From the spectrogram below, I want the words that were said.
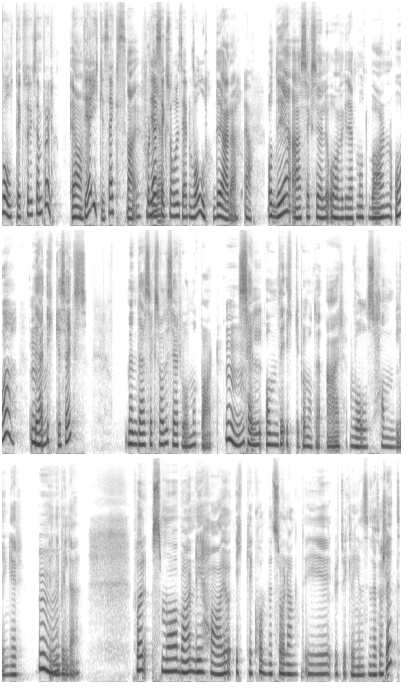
Voldtekt, for eksempel. Ja, Det er ikke sex. nei, for det er det, seksualisert vold. det er det. Ja. Og det er seksuelle overgrep mot barn òg. Det er ikke sex, men det er seksualisert vold mot barn. Selv om det ikke på en måte er voldshandlinger inne i bildet. For små barn de har jo ikke kommet så langt i utviklingen sin, rett og slett.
